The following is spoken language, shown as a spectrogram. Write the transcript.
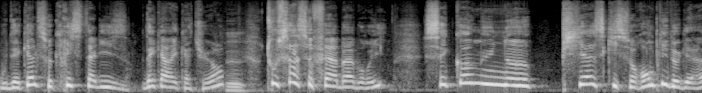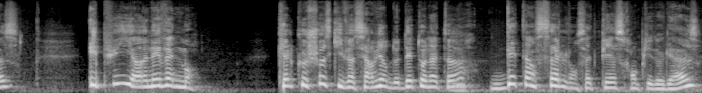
ou desquelles se cristallisent des caricatures. Mm. Tout ça se fait à bas bruit. C'est comme une pièce qui se remplit de gaz, et puis il y a un événement quelque chose qui va servir de détonateur, mm. d'étincelle dans cette pièce remplie de gaz,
